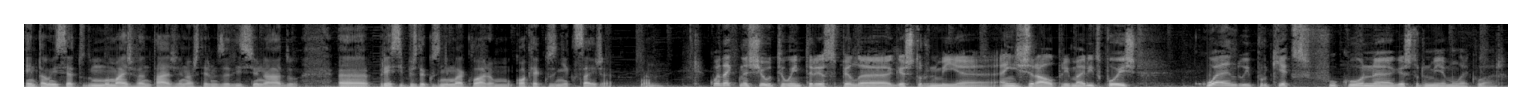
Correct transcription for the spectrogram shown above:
Então isso é tudo uma mais vantagem nós termos adicionado uh, princípios da cozinha molecular a qualquer cozinha que seja. É? Quando é que nasceu o teu interesse pela gastronomia em geral primeiro e depois quando e porquê é que se focou na gastronomia molecular?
